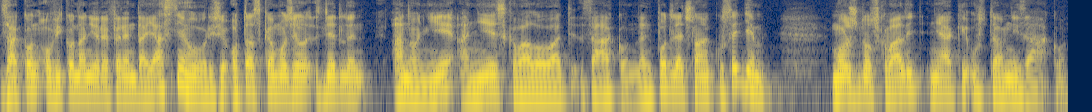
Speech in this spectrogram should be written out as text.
zákon o vykonaní referenda jasne hovorí, že otázka môže znieť len áno, nie a nie schvalovať zákon. Len podľa článku 7 možno schváliť nejaký ústavný zákon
